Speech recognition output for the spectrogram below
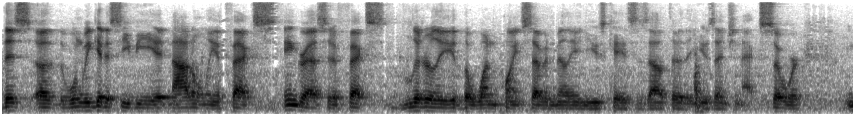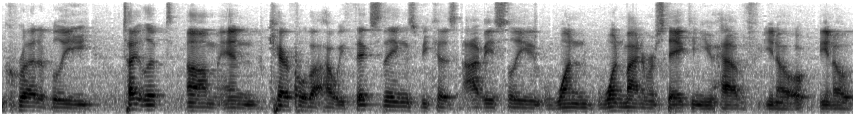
this uh, when we get a CV, it not only affects Ingress, it affects literally the 1.7 million use cases out there that use Nginx. So we're incredibly tight-lipped um, and careful about how we fix things because obviously one one minor mistake and you have you know you know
